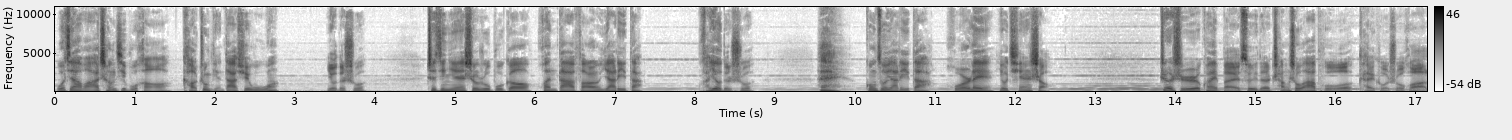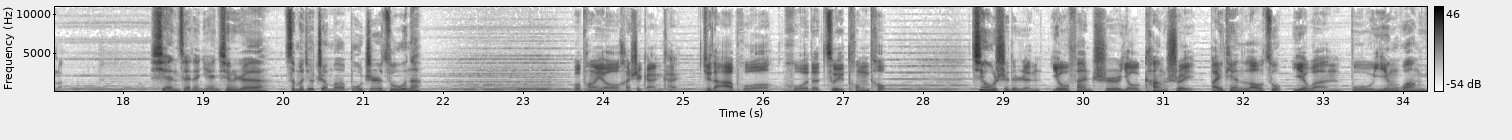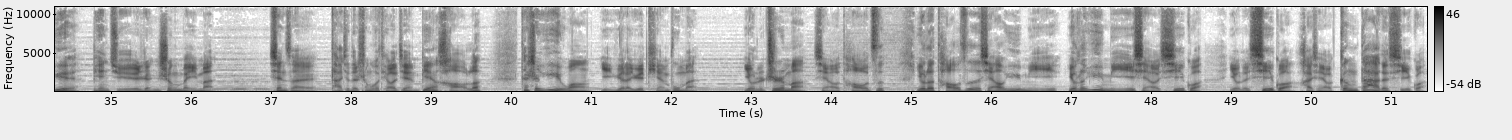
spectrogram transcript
我家娃成绩不好，考重点大学无望。”有的说：“这几年收入不高，换大房压力大。”还有的说：“哎，工作压力大，活累又钱少。”这时，快百岁的长寿阿婆开口说话了。现在的年轻人怎么就这么不知足呢？我朋友很是感慨，觉得阿婆活得最通透。旧时的人有饭吃，有炕睡，白天劳作，夜晚捕萤望月，便觉人生美满。现在大家的生活条件变好了，但是欲望也越来越填不满。有了芝麻，想要桃子。有了桃子，想要玉米；有了玉米，想要西瓜；有了西瓜，还想要更大的西瓜。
